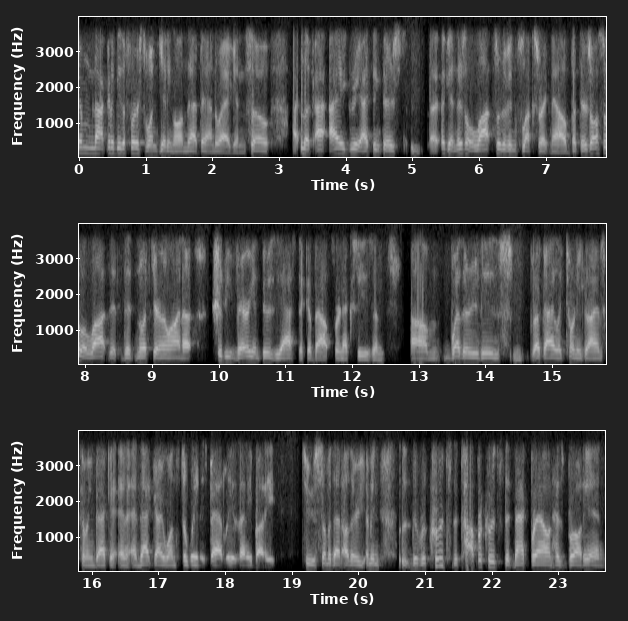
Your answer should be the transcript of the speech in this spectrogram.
am not going to be the first one getting on that bandwagon. So, look, I, I agree. I think there's again, there's a lot sort of in flux right now, but there's also a lot that, that North Carolina should be very enthusiastic about for next season. Um, whether it is a guy like Tony Grimes coming back, and, and that guy wants to win as badly as anybody, to some of that other. I mean, the recruits, the top recruits that Mack Brown has brought in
